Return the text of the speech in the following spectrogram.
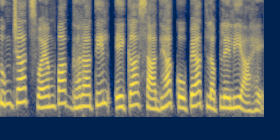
तुमच्या स्वयंपाकघरातील एका साध्या कोप्यात लपलेली आहे.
